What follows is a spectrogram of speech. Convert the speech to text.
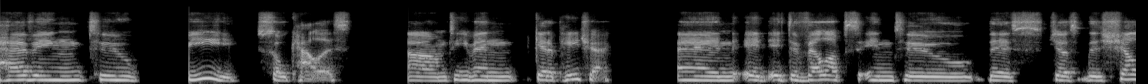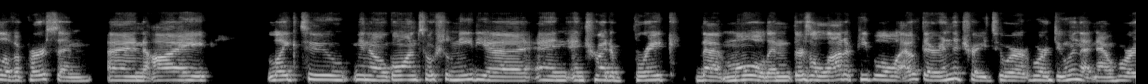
having to be so callous um, to even get a paycheck. And it, it develops into this just this shell of a person. And i like to you know go on social media and and try to break that mold. And there's a lot of people out there in the trades who are who are doing that now who are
